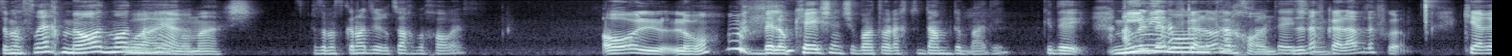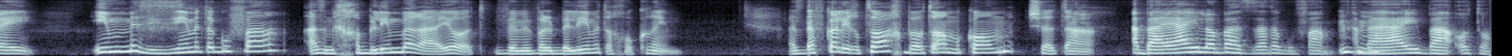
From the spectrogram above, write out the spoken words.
זה מסריח מאוד מאוד וואי, מהר. ממש. אז המסקנות זה לרצוח בחורף, או לא. בלוקיישן שבו אתה הולך to dump the body, כדי אבל זה מינימום דווקא לא נכון. זה. דווקא לאו דווקא... כי הרי אם מזיזים את הגופה, אז מחבלים בראיות ומבלבלים את החוקרים. אז דווקא לרצוח באותו המקום שאתה... הבעיה היא לא בהזזת הגופה, הבעיה היא באוטו.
